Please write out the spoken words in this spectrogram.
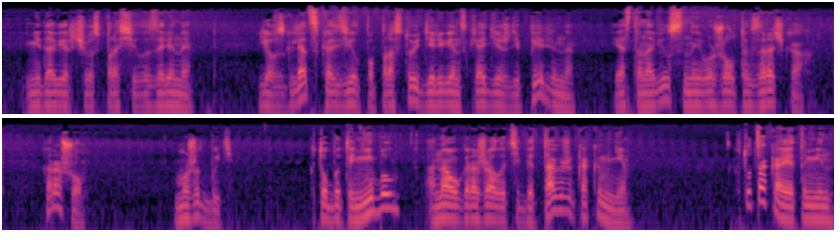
— недоверчиво спросила Зарене. Ее взгляд скользил по простой деревенской одежде Перлина и остановился на его желтых зрачках. «Хорошо. Может быть. Кто бы ты ни был, она угрожала тебе так же, как и мне. Кто такая эта Мин?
